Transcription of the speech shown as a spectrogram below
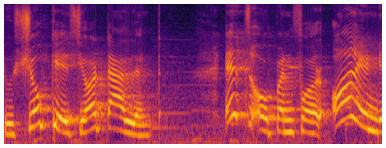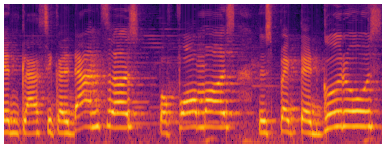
to showcase your talent. It's open for all Indian classical dancers, performers, respected gurus,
